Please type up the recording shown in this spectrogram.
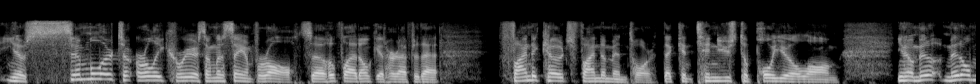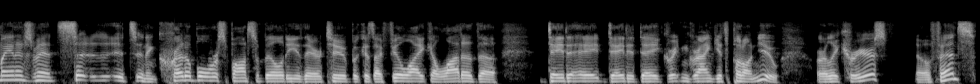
you know, similar to early careers, I'm going to say them for all. So hopefully I don't get hurt after that. Find a coach, find a mentor that continues to pull you along. You know, middle, middle management, it's an incredible responsibility there too, because I feel like a lot of the day to day, day to day grit and grind gets put on you. Early careers, no offense,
